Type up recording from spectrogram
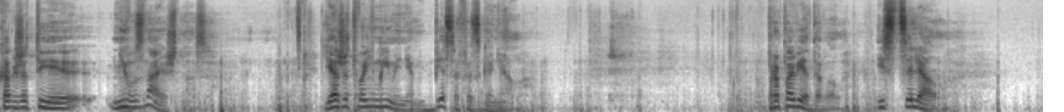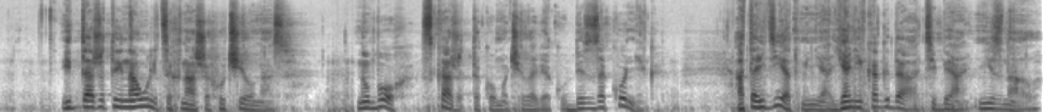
Как же ты не узнаешь нас? Я же твоим именем бесов изгонял, проповедовал, исцелял. И даже ты на улицах наших учил нас. Но Бог скажет такому человеку, беззаконник, отойди от меня, я никогда тебя не знал.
